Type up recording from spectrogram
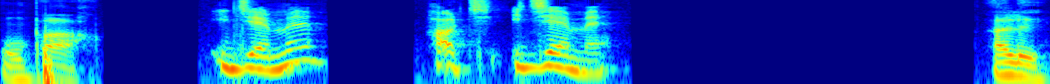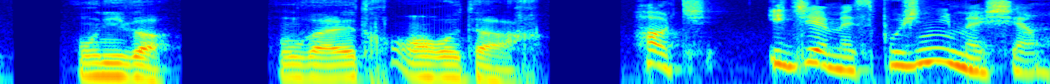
on part. Idziemy? Chodź, idziemy. Allez, on y va. On va être en retard. Chodź, idziemy, spóźnimy się.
